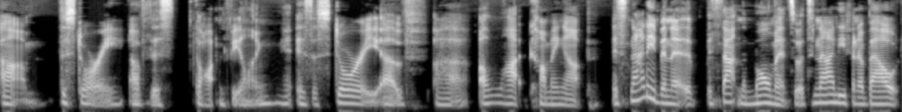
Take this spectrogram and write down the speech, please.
Um, the story of this thought and feeling is a story of uh, a lot coming up. It's not even a, it's not in the moment, so it's not even about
